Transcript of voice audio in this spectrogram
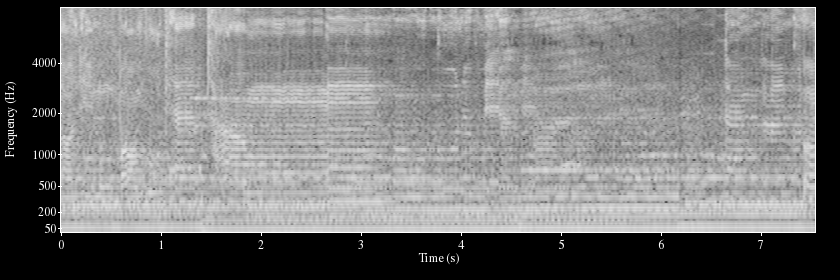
ตอนที่มึงปลอมกูแค่ทำกู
